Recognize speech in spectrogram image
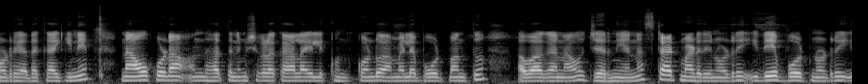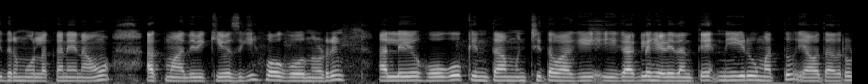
ನೋಡ್ರಿ ಅದಕ್ಕಾಗಿಯೇ ನಾವು ಕೂಡ ಒಂದು ಹತ್ತು ನಿಮಿಷಗಳ ಕಾಲ ಇಲ್ಲಿ ಕುಂತ್ಕೊಂಡು ಆಮೇಲೆ ಬೋಟ್ ಬಂತು. ಆವಾಗ ನಾವು ಜರ್ನಿಯನ್ನು ಸ್ಟಾರ್ಟ್ ಮಾಡಿದ್ವಿ ನೋಡ್ರಿ. ಇದೇ ಬೋಟ್ ನೋಡ್ರಿ. ಇದ್ರ ಮೂಲಕನೇ ನಾವು ಅಕ್ಕ ಮಹಾದೇವಿ ಕೇವ್ಸ್ಗೆ ಹೋಗ್ಬೋದು ನೋಡ್ರಿ. ಅಲ್ಲಿ ಹೋಗೋಕ್ಕಿಂತ ಮುಂಚಿತವಾಗಿ ಈಗಾಗಲೇ ಹೇಳಿದಂತೆ ನೀರು ಮತ್ತು ಯಾವುದಾದ್ರೂ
